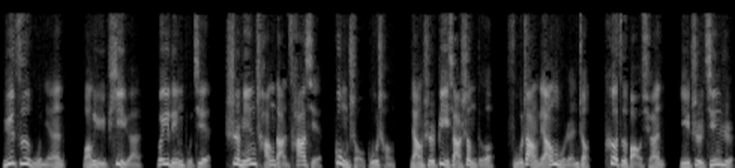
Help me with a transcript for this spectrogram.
余子五年，王与僻远，威灵不接，市民长胆擦血，共守孤城，仰视陛下圣德，抚仗良母仁政，克自保全，以至今日。”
